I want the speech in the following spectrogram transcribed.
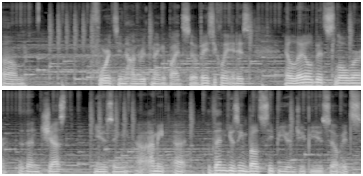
um, 1400 megabytes. So basically it is a little bit slower than just using uh, I mean uh, than using both CPU and GPU so it's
